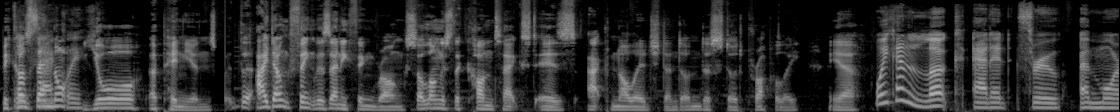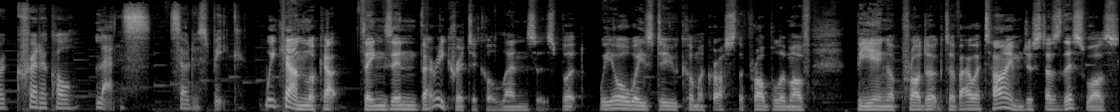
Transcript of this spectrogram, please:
because exactly. they're not your opinions. I don't think there's anything wrong so long as the context is acknowledged and understood properly. Yeah. We can look at it through a more critical lens, so to speak. We can look at things in very critical lenses, but we always do come across the problem of being a product of our time, just as this was.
